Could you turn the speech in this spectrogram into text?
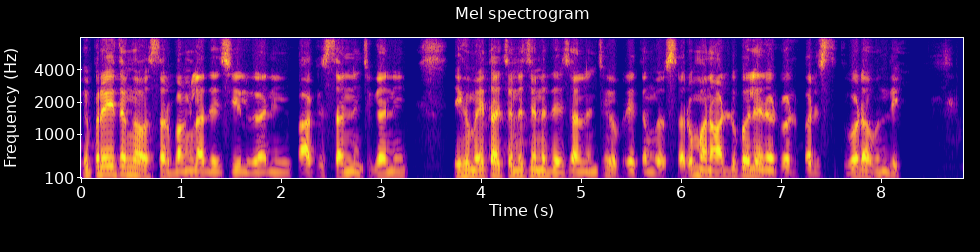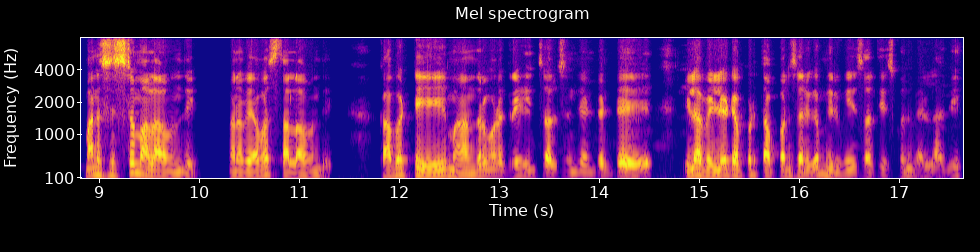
విపరీతంగా వస్తారు. బంగ్లాదేశీయులు కానీ పాకిస్తాన్ నుంచి కానీ ఇక మిగతా చిన్న చిన్న దేశాల నుంచి విపరీతంగా వస్తారు. మనం అడ్డుకోలేనటువంటి పరిస్థితి కూడా ఉంది. మన సిస్టమ్ అలా ఉంది. మన వ్యవస్థ అలా ఉంది. కాబట్టి మనందరం కూడా గ్రహించాల్సింది ఏంటంటే ఇలా వెళ్ళేటప్పుడు తప్పనిసరిగా మీరు వీసా తీసుకొని వెళ్ళాలి.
